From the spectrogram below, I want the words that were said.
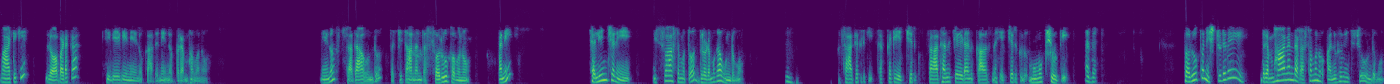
వాటికి లోబడక ఇవేవి నేను కాదు నేను బ్రహ్మమును నేను సదా ఉండు సచ్చిదానంద స్వరూపమును అని చలించని విశ్వాసముతో దృఢముగా ఉండుము. సాధకుడికి చక్కటి హెచ్చరిక సాధన చేయడానికి కావాల్సిన హెచ్చరికలు ముముక్షువుకి. అదే. స్వరూప నిష్ఠుడవే బ్రహ్మానంద రసమును అనుభవించుచూ ఉండుము.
